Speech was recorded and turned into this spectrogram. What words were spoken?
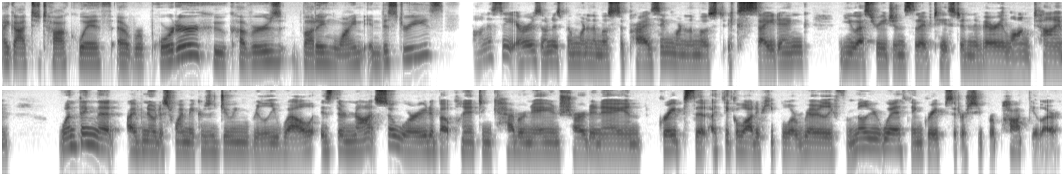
I got to talk with a reporter who covers budding wine industries honestly, Arizona has been one of the most surprising, one of the most exciting US regions that I've tasted in a very long time. One thing that I've noticed winemakers are doing really well is they're not so worried about planting Cabernet and Chardonnay and grapes that I think a lot of people are rarely familiar with and grapes that are super popular.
